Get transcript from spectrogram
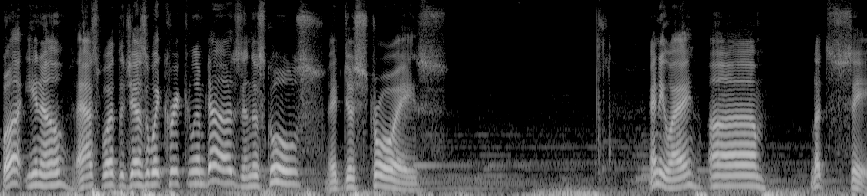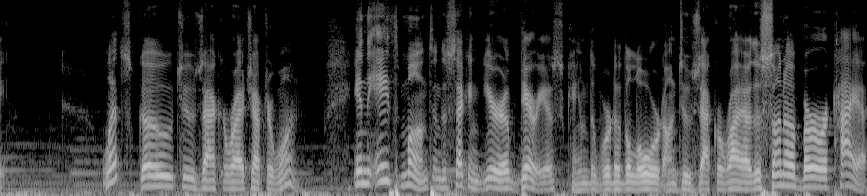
But, you know, that's what the Jesuit curriculum does in the schools. It destroys. Anyway, um, let's see. Let's go to Zechariah chapter 1. In the eighth month, in the second year of Darius, came the word of the Lord unto Zechariah, the son of Berechiah,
